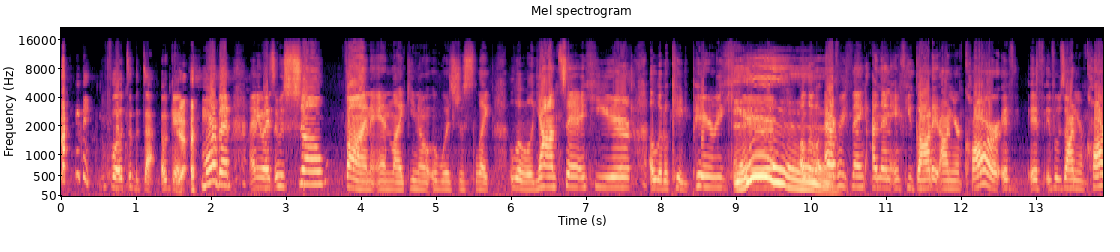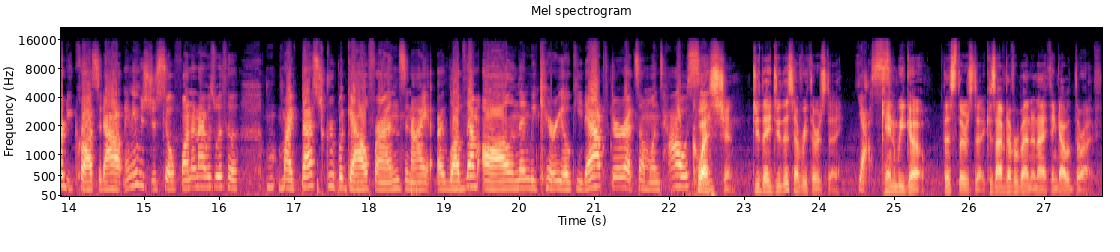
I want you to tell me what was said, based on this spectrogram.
Float to the top. Okay. Yeah. Morbid. Anyways, it was so fun and like you know it was just like a little Beyonce here, a little Katy Perry here, a little everything, and then if you got it on your car, if if, if it was on your card, you'd cross it out, and it was just so fun. And I was with a my best group of gal friends, and I I love them all. And then we karaokeed after at someone's house. and- Question: Do they do this every Thursday? yes. Can we go this Thursday? Because I've never been, and I think I would thrive.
